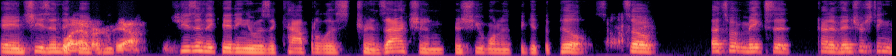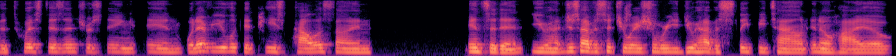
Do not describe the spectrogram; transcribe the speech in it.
And she's indicating whatever, yeah. She's indicating it was a capitalist transaction because she wanted to get the pills. So that's what makes it kind of interesting. The twist is interesting. And whenever you look at East Palestine incident, you ha- just have a situation where you do have a sleepy town in Ohio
